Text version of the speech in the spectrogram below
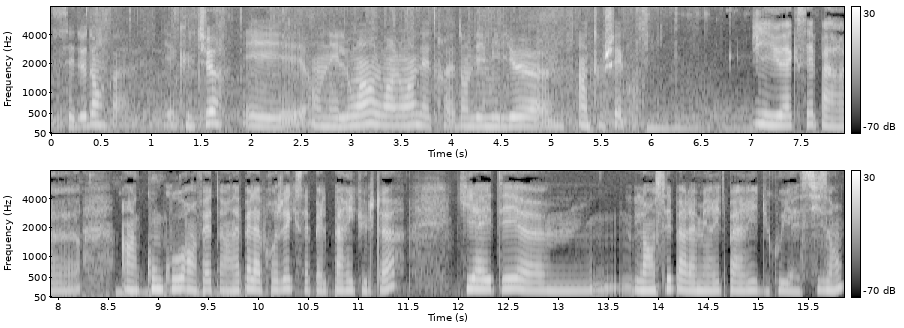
c'est dedans, quoi. Il y a culture et on est loin, loin, loin d'être dans des milieux euh, intouchés, quoi. J'ai eu accès par euh, un concours, en fait, un appel à projet qui s'appelle Pariculteur, qui a été euh, lancé par la mairie de Paris, du coup, il y a six ans.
